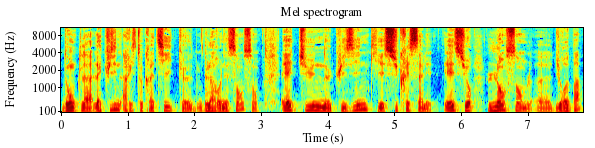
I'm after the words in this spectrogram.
Donc la, cuisine aristocratique euh, de la Renaissance est une cuisine qui est sucrée-salée et sur l'ensemble euh, du repas.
